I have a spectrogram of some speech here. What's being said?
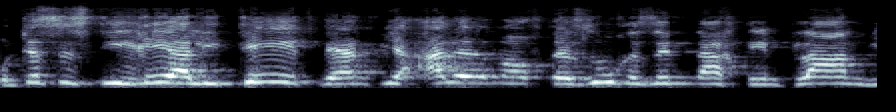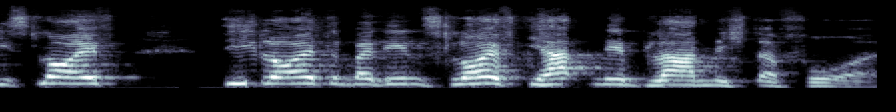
Und das ist die Realität, während wir alle immer auf der Suche sind nach dem Plan, wie es läuft. Die Leute, bei denen es läuft, die hatten den Plan nicht davor.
